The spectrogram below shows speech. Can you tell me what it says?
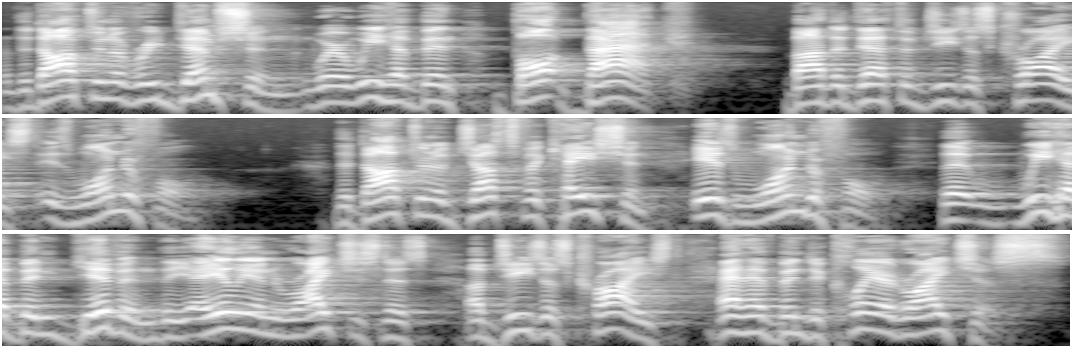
The doctrine of redemption, where we have been bought back by the death of Jesus Christ, is wonderful. The doctrine of justification is wonderful. That we have been given the alien righteousness of Jesus Christ and have been declared righteous.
